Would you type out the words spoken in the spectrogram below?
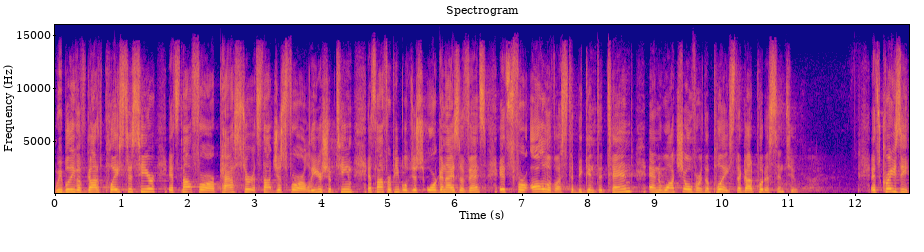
We believe if God has placed us here, it's not for our pastor, it's not just for our leadership team, it's not for people to just organize events, it's for all of us to begin to tend and watch over the place that God put us into. It's crazy.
